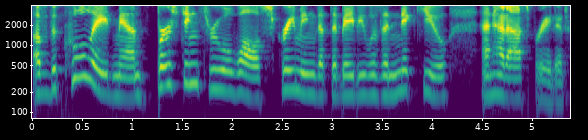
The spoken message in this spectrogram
of the Kool Aid man bursting through a wall, screaming that the baby was in NICU and had aspirated.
